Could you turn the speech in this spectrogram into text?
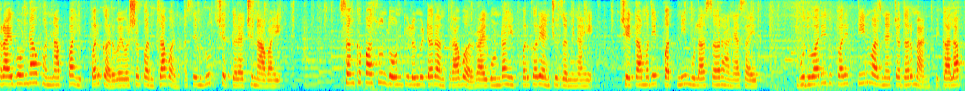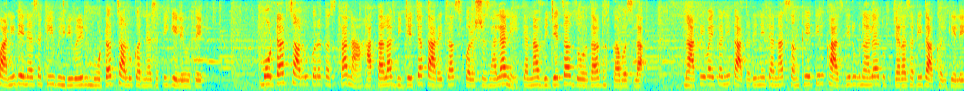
रायगोंडा व्हन्नाप्पा हिप्परकर वयवर्ष पंचावन्न असे मृत शेतकऱ्याचे नाव आहे. संखपासून दोन किलोमीटर अंतरावर रायगोंडा हिप्परकर यांची जमीन आहे. शेतामध्ये पत्नी मुलासह राहण्यास आहेत. बुधवारी दुपारी तीन वाजण्याच्या दरम्यान पिकाला पाणी देण्यासाठी विहिरीवरील मोटर चालू करण्यासाठी गेले होते. मोटार चालू करत असताना हाताला विजेच्या तारेचा स्पर्श झाल्याने त्यांना विजेचा जोरदार धक्का बसला. नातेवाईकांनी तातडीने त्यांना संख येथील खासगी रुग्णालयात उपचारासाठी दाखल केले.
